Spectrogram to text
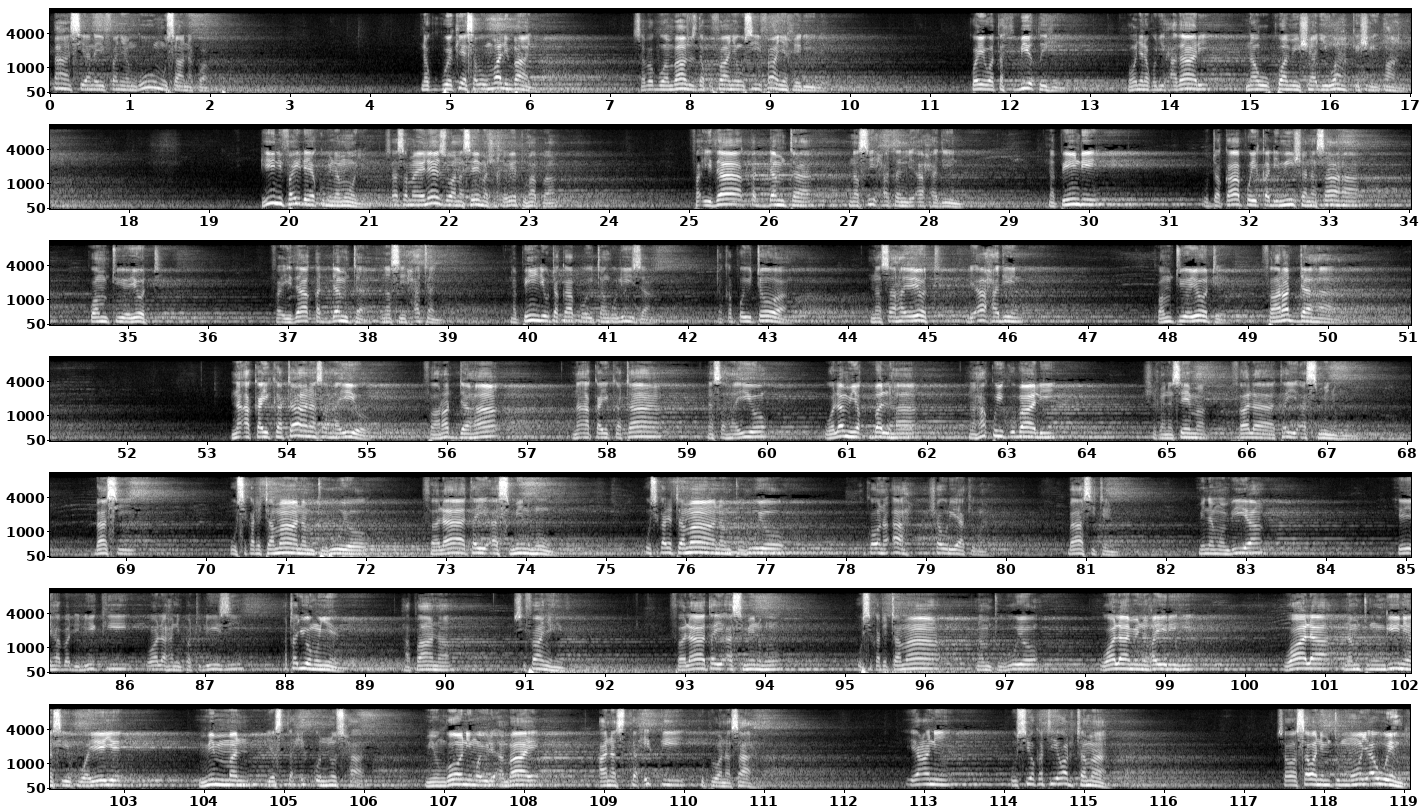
basi anaifanya ngumu sana kwako na kukuwekea sababu mbalimbali sababu ambazo zitakufanya usiifanye kheri ile. Kwa hiyo watathbitihi pamoja na kujihadhari na ukwamishaji wake sheitani. Hii ni faida ya kumi na moja. Sasa maelezo anasema shekhe wetu hapa fa idha qaddamta nasihatan li ahadin. Na pindi utakapoikadimisha nasaha kwa mtu yoyote fa idha qaddamta nasihatan. Na pindi utakapoitanguliza utakapoitoa nasaha yoyote li ahadin kwa mtu yoyote faraddaha na akaikataa nasaha hiyo faraddaha na akaikataa nasaha hiyo walam yakbalha na hakuikubali shekhe anasema fala tayas minhu. Basi usikate tamaa na mtu huyo. Fala tayas minhu. Usikate tamaa na mtu huyo. Ukaona ah shauri yake bwana. Basi tena. Mimi namwambia yeye habadiliki wala hanipatilizi atajua mwenyewe. Hapana usifanye hivyo. Fala tayas minhu. Usikate tamaa na mtu huyo wala min ghairihi wala na mtu mwingine asiyekuwa yeye mimman yastahiqu nusha miongoni mwa yule ambaye anastahiki kupewa nasaha. Yani usiwakatie watu tamaa. Sawa sawa ni mtu mmoja au wengi.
